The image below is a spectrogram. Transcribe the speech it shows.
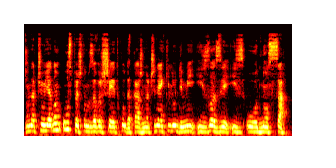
znači u jednom uspešnom završetku, da kažem, znači neki ljudi mi izlaze iz odnosa,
